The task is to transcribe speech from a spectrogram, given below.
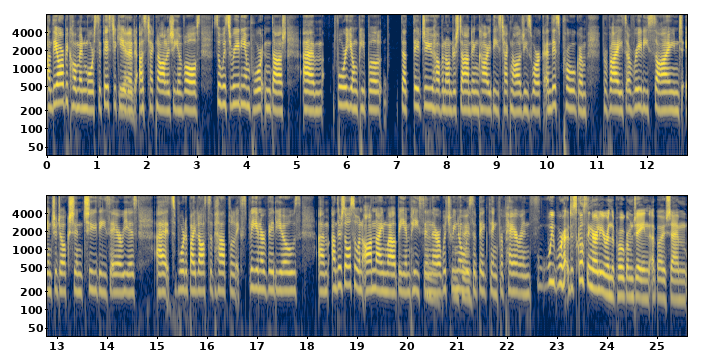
and they are becoming more sophisticated yeah. as technology evolves. So it's really important that um, for young people that they do have an understanding how these technologies work. And this program provides a really sound introduction to these areas. Uh, it's supported by lots of helpful explainer videos. Um, and there's also an online wellbeing piece in mm, there, which we know is a big thing for parents. We were discussing earlier in the program, Jane, about um,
